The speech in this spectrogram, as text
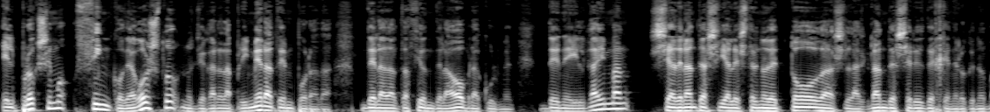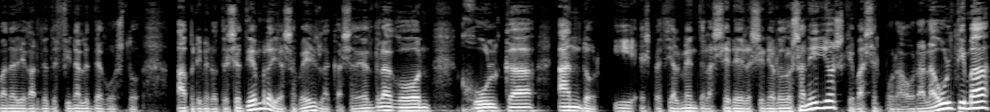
El próximo 5 de agosto nos llegará la primera temporada de la adaptación de la obra Culmen de Neil Gaiman se adelanta así al estreno de todas las grandes series de género que nos van a llegar desde finales de agosto a primeros de septiembre, ya sabéis, La Casa del Dragón, Hulka, Andor y especialmente la serie del Señor de los Anillos, que va a ser por ahora la última.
